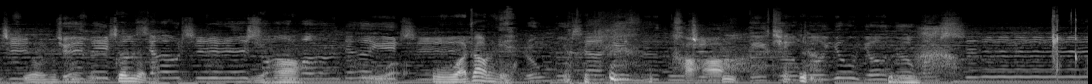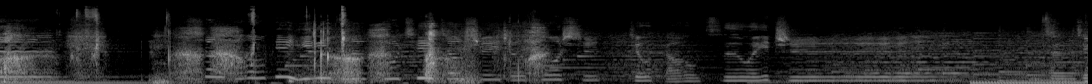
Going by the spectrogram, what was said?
就是不许跟着他，以后我我罩着你。好，听你的。曾经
